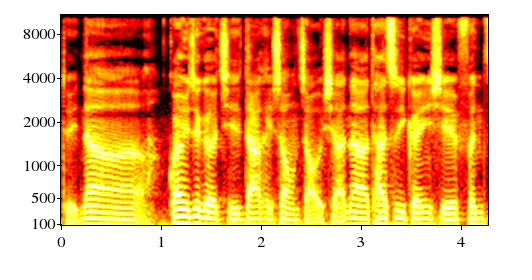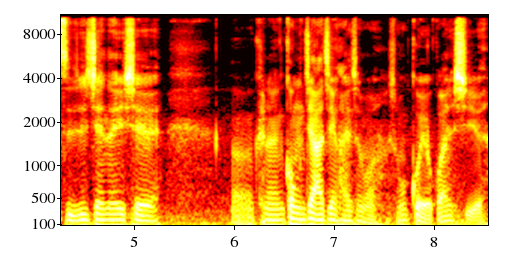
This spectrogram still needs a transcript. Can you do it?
对，那关于这个，其实大家可以上网找一下。那它是跟一些分子之间的一些，呃，可能共价键还是什么什么鬼有关系的。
